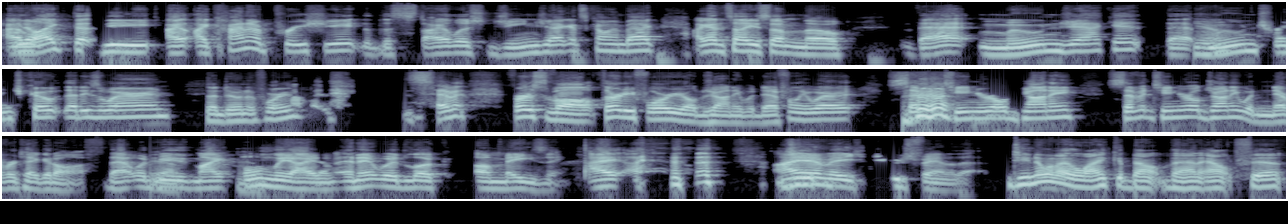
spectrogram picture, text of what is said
I you know, like that the I, I kind of appreciate that the stylish jean jacket's coming back. I got to tell you something though. That moon jacket, that yeah. moon trench coat that he's wearing, is that doing it for you? Seven. First of all, 34 year old Johnny would definitely wear it. 17 year old Johnny, 17 year old Johnny would never take it off. That would be my yeah. only item, and it would look amazing. I I, I you, am a huge fan of that. Do you know what I like about that outfit?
